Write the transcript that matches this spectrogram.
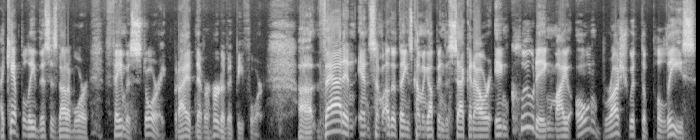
I can't believe this is not a more famous story, but I had never heard of it before. Uh, that and, and some other things coming up in the second hour, including my own brush with the police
